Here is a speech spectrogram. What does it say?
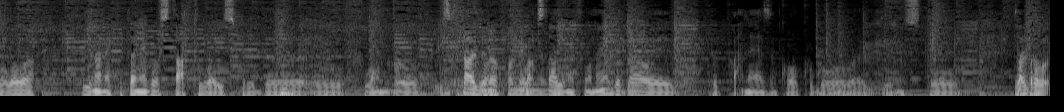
golova, ima neka ta njegova statua ispred uh, flam, uh, ispred Stadiona Flam- Flamengo. Fla- stadiona Flamengo dao je pa ne znam koliko golova jedno sto zapravo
